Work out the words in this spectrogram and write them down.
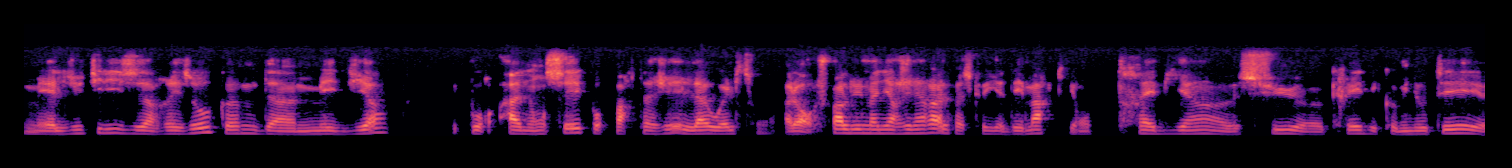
mais elles utilisent un réseau comme d'un média pour annoncer, pour partager là où elles sont. Alors, je parle d'une manière générale parce qu'il y a des marques qui ont très bien euh, su euh, créer des communautés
